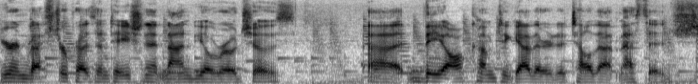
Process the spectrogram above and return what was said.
your investor presentation at non-deal roadshows, uh, they all come together to tell that message.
